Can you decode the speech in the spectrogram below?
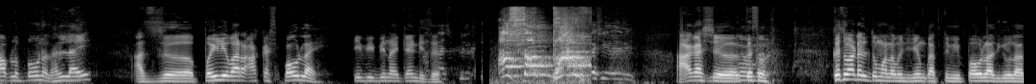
आपलं पाहुणं झालेलं आहे. आज पहिली बार आकाश पावलाय ते बी बिना कॅन्डीचं आकाश कसं कसं वाटेल तुम्हाला? म्हणजे नेमका तुम्ही पावलात गेलात?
